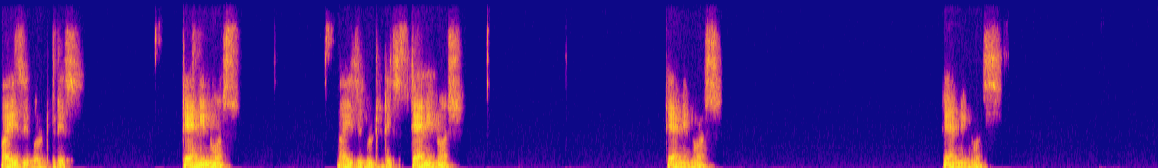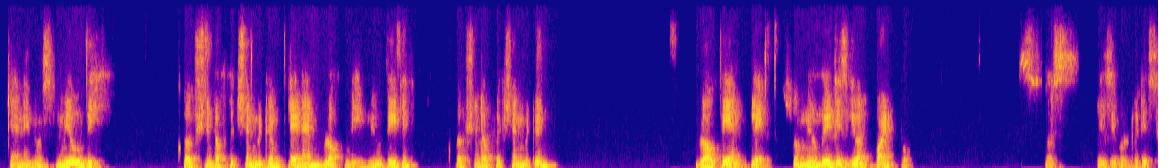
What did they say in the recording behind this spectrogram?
phi is equal to this tan inverse, phi is equal to this tan inverse tan inverse tan inverse tan inverse mu b coefficient of friction between plane and block b mu b is coefficient of friction between block b and plane. So mu b is given 0.2 so is equal to this.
